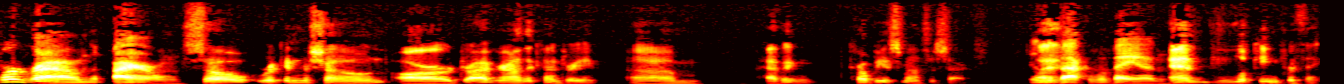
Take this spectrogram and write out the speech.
fairground, the fire. So Rick and Michonne are driving around the country, um, having copious amounts of sex in the back of a van. and looking for things.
